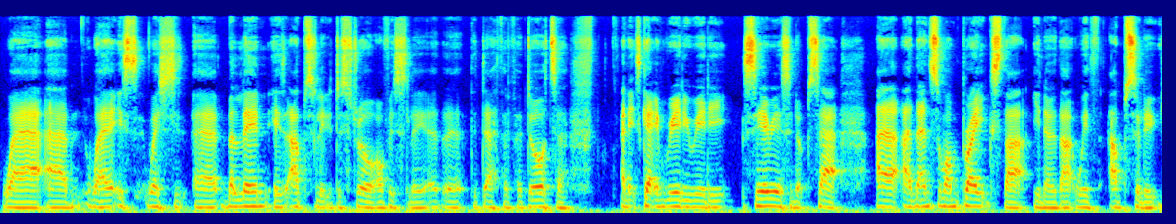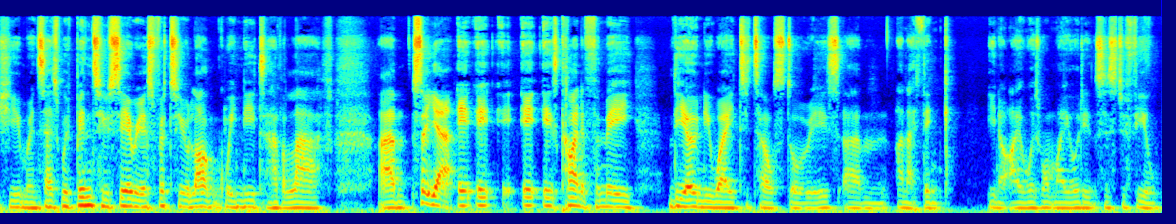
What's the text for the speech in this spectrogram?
where um, where is where she, uh, M'Lynn is absolutely distraught obviously at the, the death of her daughter and it's getting really, really serious and upset. Uh, and then someone breaks that, you know, that with absolute humour and says, "We've been too serious for too long. We need to have a laugh." Um, so yeah, it, it, it, it's kind of for me the only way to tell stories, um, and I think you know I always want my audiences to feel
